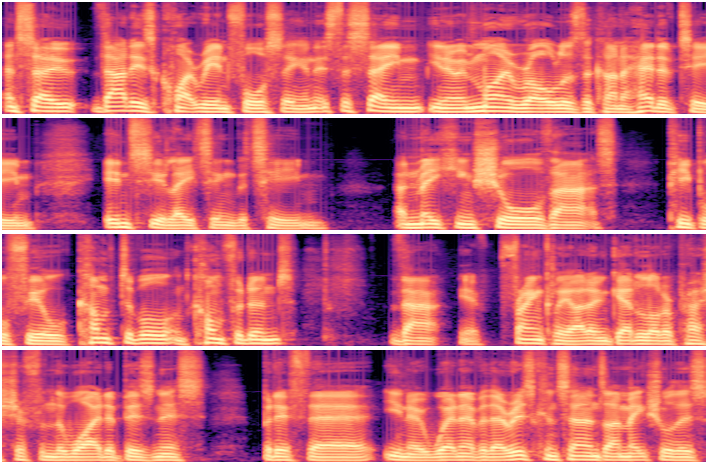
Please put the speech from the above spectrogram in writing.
and so that is quite reinforcing. And it's the same, you know, in my role as the kind of head of team, insulating the team and making sure that people feel comfortable and confident that, you know, frankly, I don't get a lot of pressure from the wider business but if there, you know, whenever there is concerns, I make sure there's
